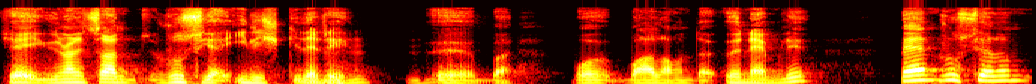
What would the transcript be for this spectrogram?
şey Yunanistan Rusya ilişkileri hı hı. E, bu bağlamında önemli. Ben Rusya'nın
